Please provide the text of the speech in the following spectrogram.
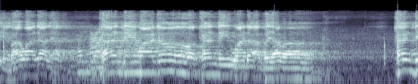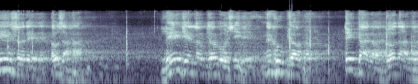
ရေဘာဝါဒလဲခန္ဒီဝါဒောခန္ဒီဝါဒဘုရားပါခန္ဒီဆိုတဲ့ဥစ္စာဟာလေးချက်လောက်ပြောဖို့ရှိတယ်နှစ်ခုပြောမယ်တစ်ကတော့ဒေါသကို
